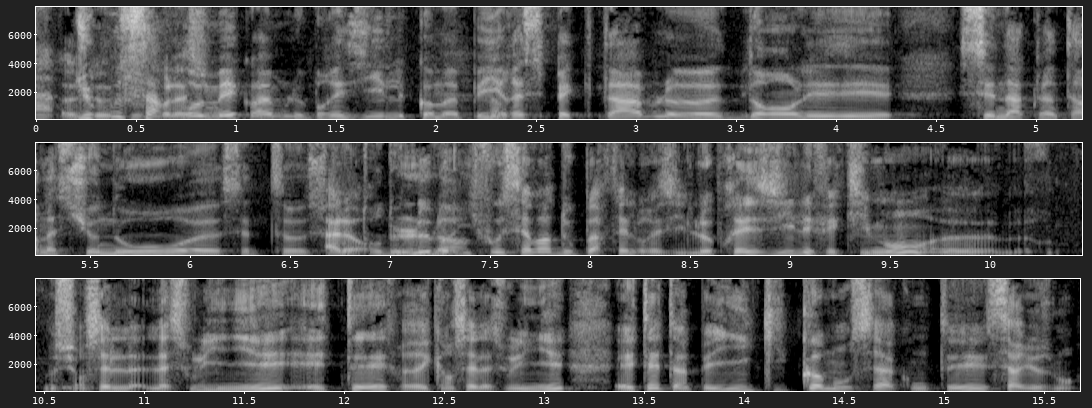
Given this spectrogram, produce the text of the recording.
Ah. du coup, ça remet quand même le Brésil comme un pays respectable dans les cénacles internationaux. Cette, Alors, le, il faut savoir d'où partait le Brésil. Le Brésil, effectivement, Monsieur Ancel l'a souligné, était, Frédéric Ancel l'a souligné, était un pays qui commençait à compter sérieusement.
